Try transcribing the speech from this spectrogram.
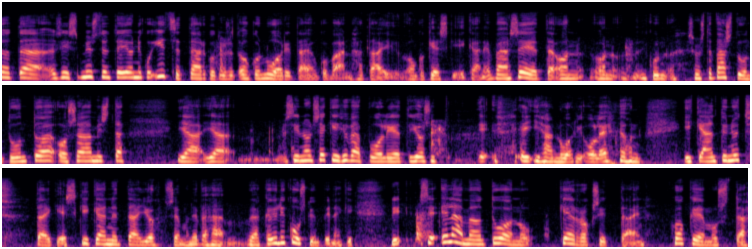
Tota, siis minusta nyt ei ole niin itse tarkoitus, että onko nuori tai onko vanha tai onko keski-ikäinen, vaan se, että on, on niin sellaista vastuuntuntoa, osaamista. Ja, ja siinä on sekin hyvä puoli, että jos nyt ei, ihan nuori ole, on ikääntynyt tai keski-ikäinen tai jo semmoinen vähän vaikka yli 60 niin se elämä on tuonut kerroksittain kokemusta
